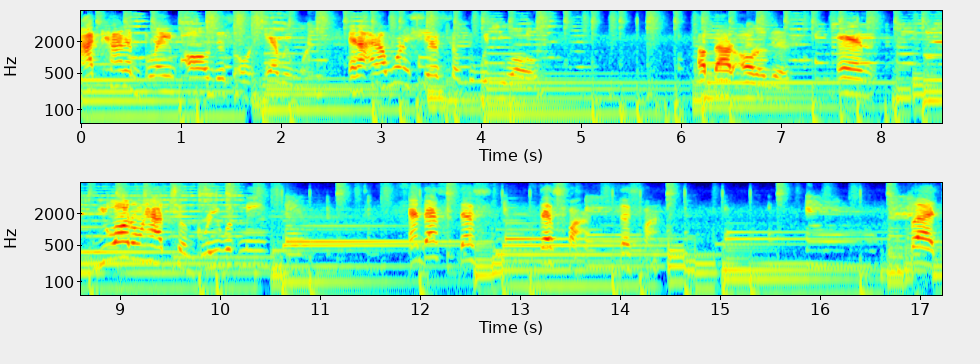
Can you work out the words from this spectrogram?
I kind of blame all this on everyone. And I, I want to share something with you all about all of this. And you all don't have to agree with me. And that's that's that's fine. That's fine. But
